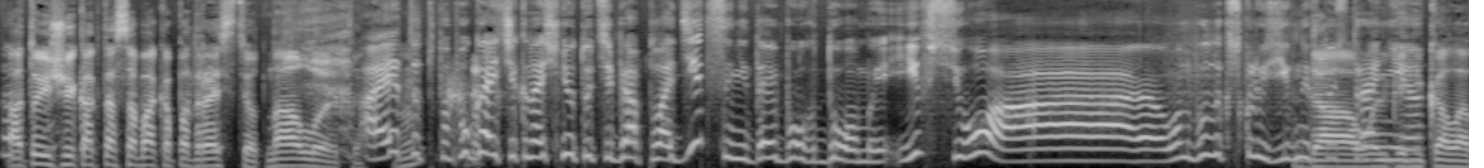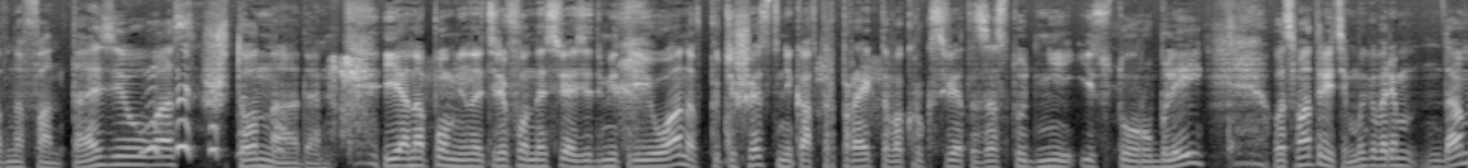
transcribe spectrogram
А то еще и как-то собака подрастет на алоэ-то. А этот попугайчик начнет у тебя плодиться, не дай бог, дома, и все, а он был эксклюзивный да, в той стране. Ольга Николаевна, фантазия у вас что надо. Я напомню, на телефонной связи Дмитрий Иоаннов, путешественник, автор проекта «Вокруг света за 100 дней и 100 рублей». Вот смотрите, мы говорим, да,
